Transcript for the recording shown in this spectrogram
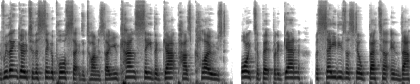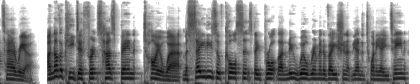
If we then go to the Singapore sector times though, you can see the gap has closed quite a bit, but again, Mercedes are still better in that area. Another key difference has been tyre wear. Mercedes, of course, since they brought their new wheel rim innovation at the end of 2018,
